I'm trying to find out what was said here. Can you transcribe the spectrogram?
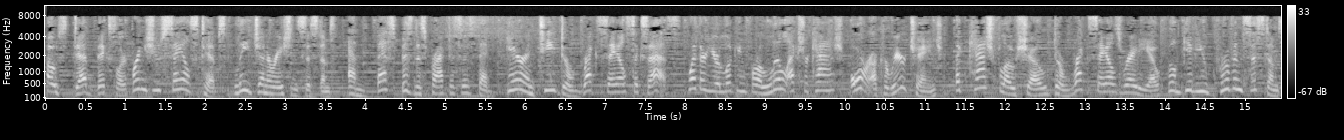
Host Deb Bixler brings you sales tips, lead generation systems, and best business practices that guarantee direct sales success. Whether you're looking for a little extra cash or a career change, The Cash Flow Show, Direct Sales Radio will give you proven systems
